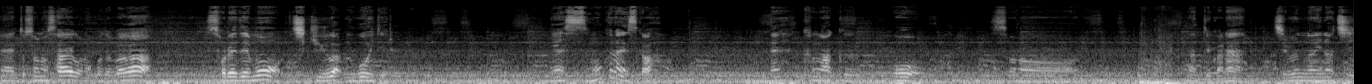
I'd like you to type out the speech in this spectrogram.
えーと、とその最後の言葉が「それでも地球は動いてる」ねすごくないですか？ね科学をその何て言うかな自分の命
